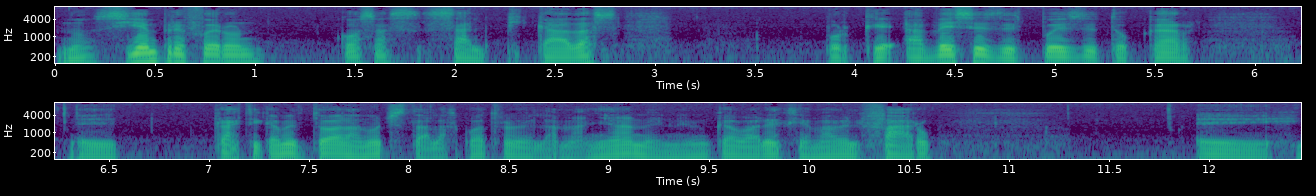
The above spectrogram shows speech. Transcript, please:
¿no? Siempre fueron cosas salpicadas, porque a veces después de tocar eh, prácticamente toda la noche hasta las 4 de la mañana en un cabaret que se llamaba El Faro, eh,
